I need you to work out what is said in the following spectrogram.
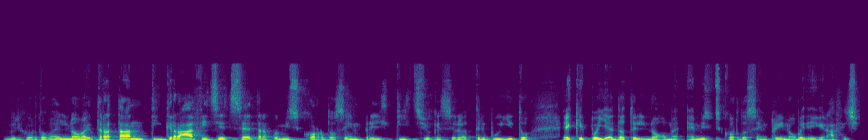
non mi ricordo mai il nome, tra tanti grafici eccetera, poi mi scordo sempre il tizio che se l'ho attribuito e che poi gli ha dato il nome e mi scordo sempre i nomi dei grafici.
